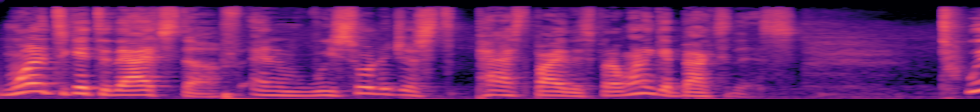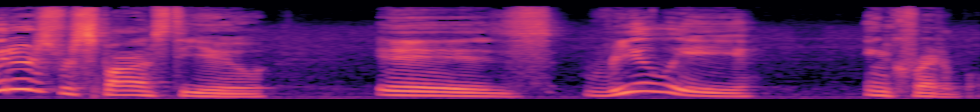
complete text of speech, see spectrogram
wanted to get to that stuff and we sort of just passed by this, but I want to get back to this. Twitter's response to you is really incredible.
